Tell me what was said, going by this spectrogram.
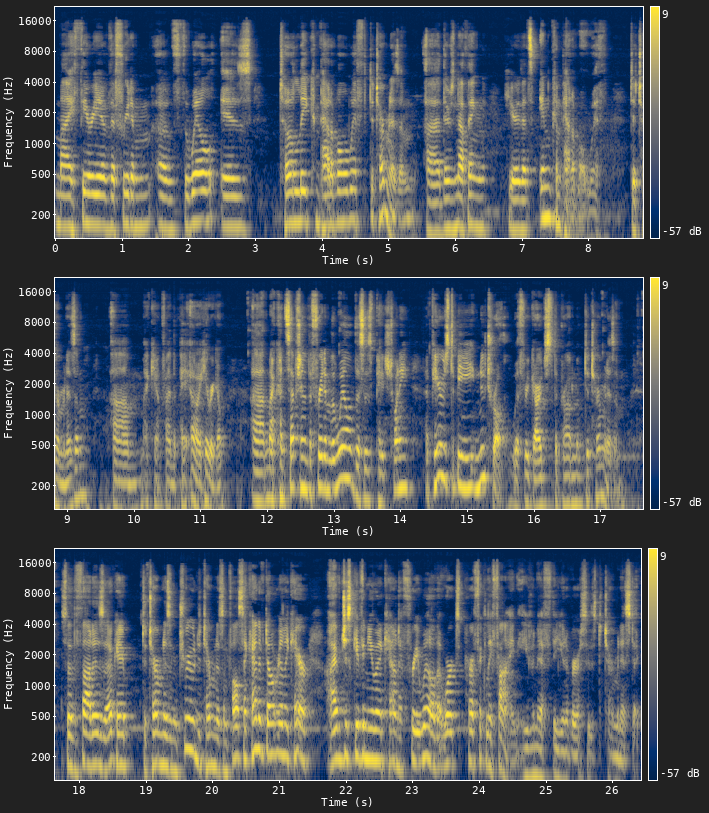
my theory of the freedom of the will is totally compatible with determinism. Uh, there's nothing here that's incompatible with determinism. Um, I can't find the page. Oh, here we go. Uh, my conception of the freedom of the will, this is page 20, appears to be neutral with regards to the problem of determinism. So the thought is, okay, determinism true, determinism false, I kind of don't really care. I've just given you an account of free will that works perfectly fine, even if the universe is deterministic.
